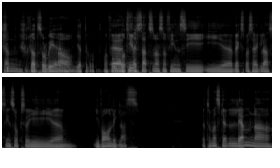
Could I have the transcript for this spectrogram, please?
kan, Chokladsorbet är Ja. jättegott. Man får eh, gott fett. tillsatserna som finns i, i eh, växtbaserad glass finns också i, eh, i vanlig glass. Jag tror man ska lämna,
